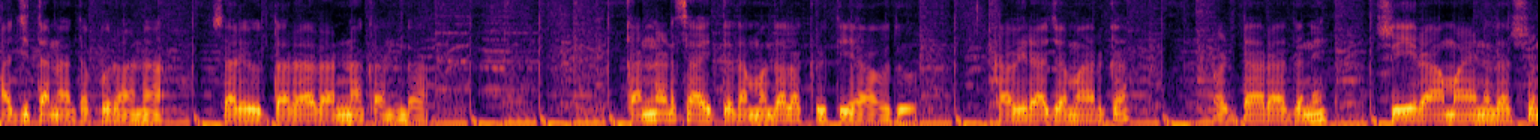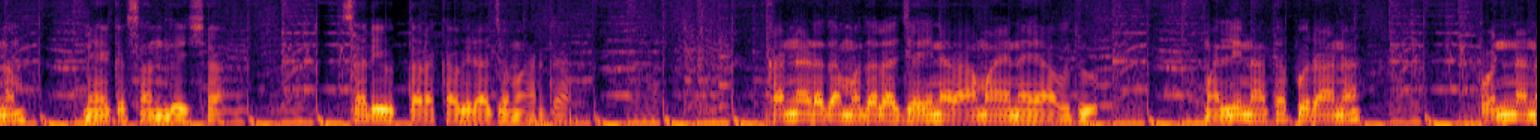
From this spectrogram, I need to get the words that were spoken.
ಅಜಿತನಾಥ ಪುರಾಣ. ಸರಿ ಉತ್ತರ ರನ್ನಕಂದ ಕನ್ನಡ ಸಾಹಿತ್ಯದ ಮೊದಲ ಕೃತಿ ಯಾವುದು? ಕವಿರಾಜ ಮಾರ್ಗ ಒಡ್ಡಾರಾಧನೆ ಶ್ರೀರಾಮಾಯಣ ದರ್ಶನಂ, ಮೇಘ ಸಂದೇಶ. ಸರಿ ಉತ್ತರ, ಕವಿರಾಜ ಮಾರ್ಗ. ಕನ್ನಡದ ಮೊದಲ ಜೈನ ರಾಮಾಯಣ ಯಾವುದು? ಮಲ್ಲಿನಾಥ ಪುರಾಣ ಪೊನ್ನನ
